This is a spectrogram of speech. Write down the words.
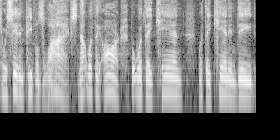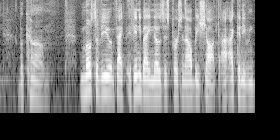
Can we see it in people's lives? Not what they are, but what they can, what they can indeed become. Most of you, in fact, if anybody knows this person, I'll be shocked. I, I couldn't even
